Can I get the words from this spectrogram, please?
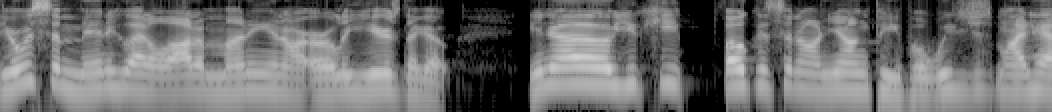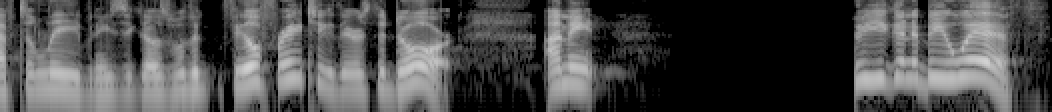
There were some men who had a lot of money in our early years, and they go, you know, you keep focusing on young people. We just might have to leave. And he goes, Well, feel free to. There's the door. I mean, who are you going to be with?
